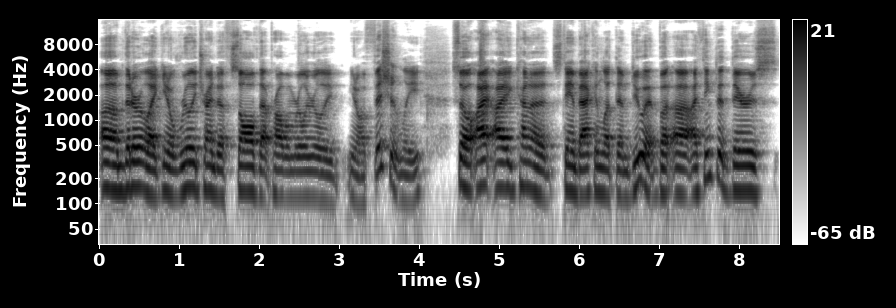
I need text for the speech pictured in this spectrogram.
um, that are like you know really trying to solve that problem really really you know efficiently. So I I kind of stand back and let them do it, but uh, I think that there's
